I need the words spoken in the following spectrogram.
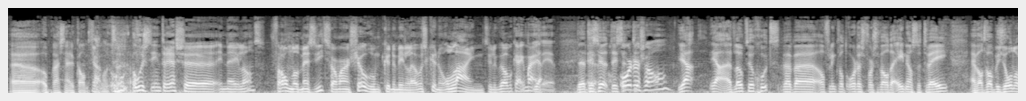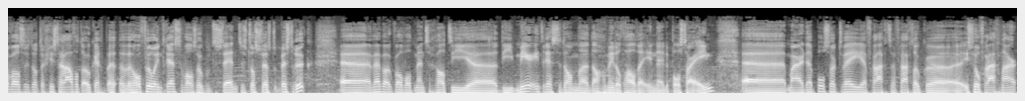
eh, operationele kant Ja, van het. Hoe, eh, hoe is het interesse eh, in Nederland? Vooral omdat mensen niet zomaar een showroom kunnen binnenlopen. Ze kunnen online natuurlijk wel bekijken. Maar Ja, eh, dat is- eh, het is- orders al? Ja, ja, het loopt heel goed. We hebben al flink wat orders voor zowel de 1 als de 2. En wat wel bijzonder was, is dat er gisteravond ook echt wel veel interesse was ook op de stand. Dus het was best, best druk. Eh, we hebben ook wel wat mensen gehad die, eh, die meer interesse dan, eh, dan gemiddeld hadden in, de Polestar 1. Eh, maar de Polestar 2 eh, vraagt, vraagt ook, is veel vraag naar.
